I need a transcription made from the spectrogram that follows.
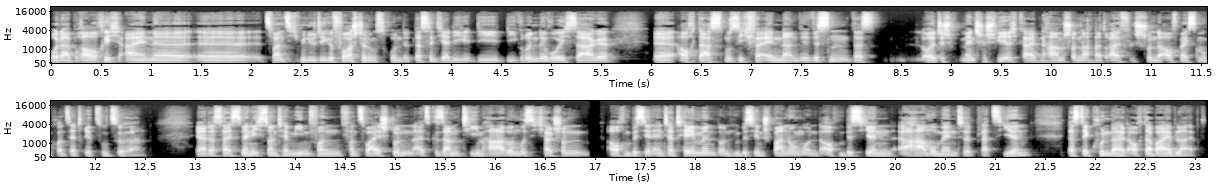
Oder brauche ich eine äh, 20-minütige Vorstellungsrunde? Das sind ja die, die, die Gründe, wo ich sage, äh, auch das muss sich verändern. Wir wissen, dass Leute, Menschen Schwierigkeiten haben, schon nach einer Dreiviertelstunde aufmerksam und konzentriert zuzuhören. Ja, das heißt, wenn ich so einen Termin von, von zwei Stunden als Gesamtteam habe, muss ich halt schon auch ein bisschen Entertainment und ein bisschen Spannung und auch ein bisschen Aha-Momente platzieren, dass der Kunde halt auch dabei bleibt.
